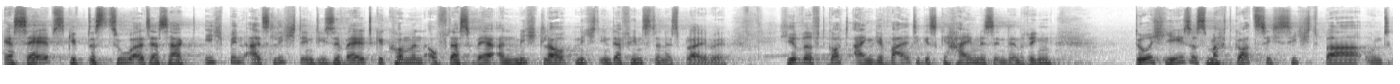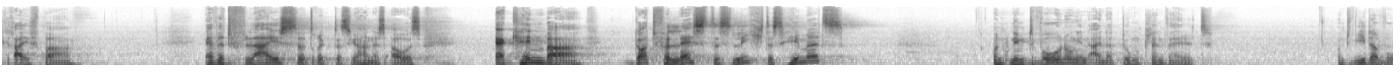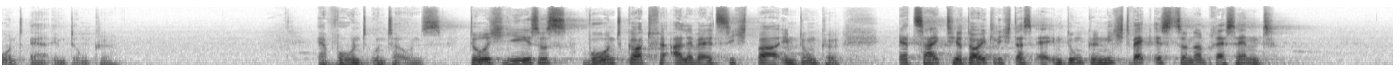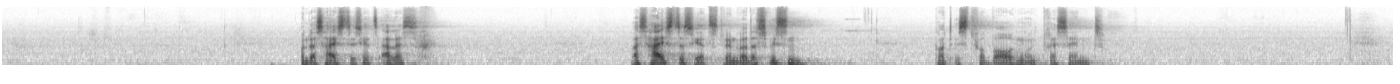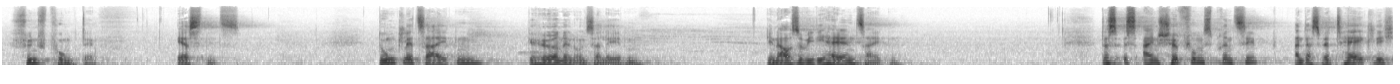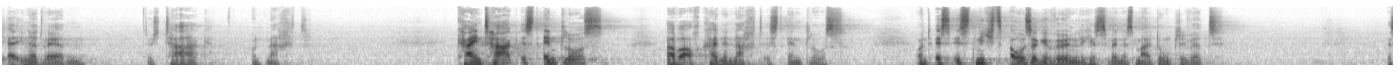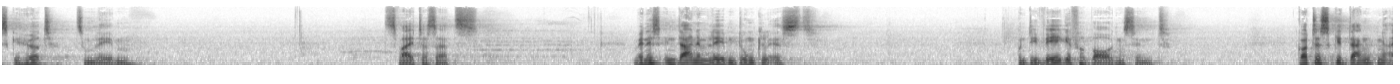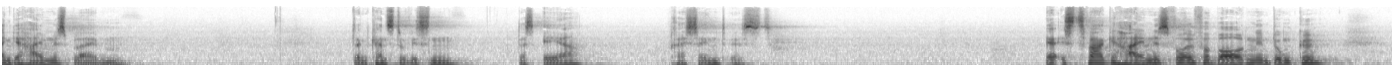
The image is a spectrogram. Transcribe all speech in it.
Er selbst gibt es zu, als er sagt, ich bin als Licht in diese Welt gekommen, auf das wer an mich glaubt, nicht in der Finsternis bleibe. Hier wirft Gott ein gewaltiges Geheimnis in den Ring durch Jesus macht Gott sich sichtbar und greifbar. Er wird Fleisch, so drückt es Johannes aus, erkennbar. Gott verlässt das Licht des Himmels und nimmt Wohnung in einer dunklen Welt. Und wieder wohnt er im Dunkel. Er wohnt unter uns. Durch Jesus wohnt Gott für alle Welt sichtbar im Dunkel. Er zeigt hier deutlich, dass er im Dunkel nicht weg ist, sondern präsent. Und was heißt das jetzt alles? Was heißt es jetzt, wenn wir das wissen? Gott ist verborgen und präsent. Fünf Punkte. Erstens, dunkle Zeiten gehören in unser Leben, genauso wie die hellen Zeiten. Das ist ein Schöpfungsprinzip, an das wir täglich erinnert werden, durch Tag und Nacht. Kein Tag ist endlos, aber auch keine Nacht ist endlos. Und es ist nichts Außergewöhnliches, wenn es mal dunkel wird. Es gehört zum Leben. Zweiter Satz. Wenn es in deinem Leben dunkel ist und die Wege verborgen sind, Gottes Gedanken ein Geheimnis bleiben, dann kannst du wissen, dass er präsent ist. Er ist zwar geheimnisvoll verborgen im Dunkel,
